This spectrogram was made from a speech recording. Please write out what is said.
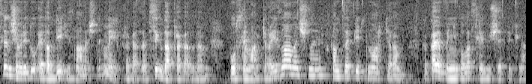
в следующем ряду это 2 изнаночные. Мы их провязываем. Всегда провязываем после маркера изнаночные в конце перед маркером, какая бы ни была следующая петля.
